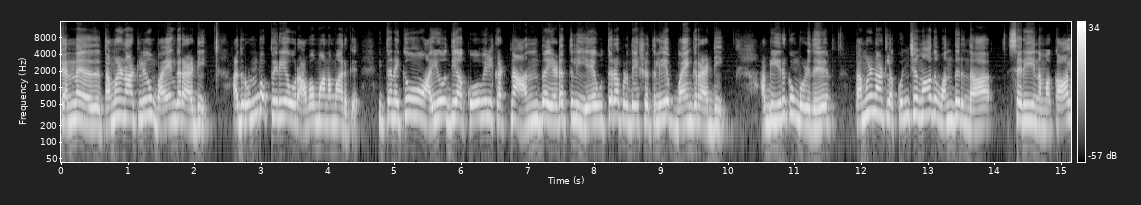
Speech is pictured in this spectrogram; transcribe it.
சென்னை தமிழ்நாட்டிலையும் பயங்கர அடி. அது ரொம்ப பெரிய ஒரு அவமானமாக இருக்குது இத்தனைக்கும் அயோத்தியா கோவில் கட்டின அந்த இடத்துலையே உத்தரப்பிரதேசத்துலேயே பயங்கர அடி. அப்படி இருக்கும் பொழுது தமிழ்நாட்டில் கொஞ்சமாவது வந்திருந்தா சரி நம்ம கால்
